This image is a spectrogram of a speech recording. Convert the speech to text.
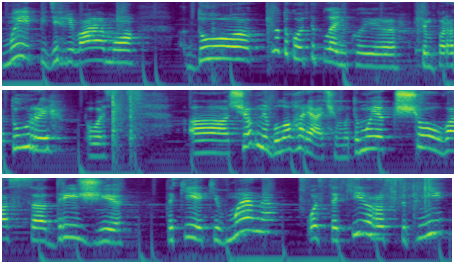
Ми підігріваємо до ну, такої тепленької температури, ось, щоб не було гарячими. Тому якщо у вас е, дріжджі такі, як і в мене, ось такі розсипні,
